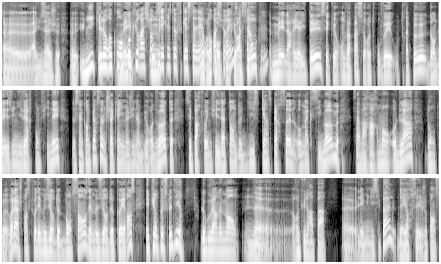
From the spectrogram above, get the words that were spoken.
euh, à usage euh, unique. Le recours aux procurations, disait Christophe Castaner, pour rassurer certains. Mmh. Mais la réalité, c'est qu'on ne va pas se retrouver, ou très peu, dans des univers confinés de 50 personnes. Chacun imagine un bureau de vote, c'est parfois une file d'attente de 10-15 personnes au maximum, ça va rarement au-delà. Donc voilà, je pense qu'il faut des mesures de bon sens, des mesures de cohérence. Et puis on peut se le dire, le gouvernement ne reculera pas euh, les municipales. D'ailleurs, c'est, je pense,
